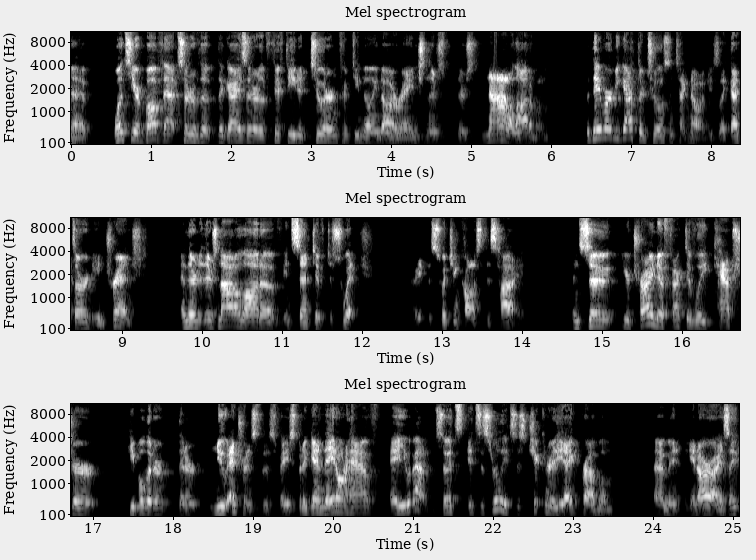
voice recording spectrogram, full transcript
Uh, once you're above that, sort of the, the guys that are the 50 to 250 million dollar range, and there's there's not a lot of them, but they've already got their tools and technologies. Like that's already entrenched, and there, there's not a lot of incentive to switch. Right, the switching cost is high, and so you're trying to effectively capture people that are that are new entrants to the space, but again, they don't have AUM. So it's it's this really it's this chicken or the egg problem um, in, in our eyes. I,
